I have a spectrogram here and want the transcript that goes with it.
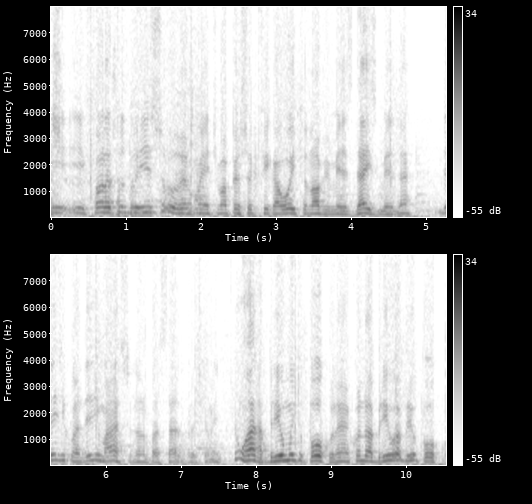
E, e fora tudo isso, realmente, uma pessoa que fica oito, nove meses, dez meses, né? Desde quando? Desde março do ano passado, praticamente. Um ano. Abriu muito pouco, né? Quando abriu, abriu pouco.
